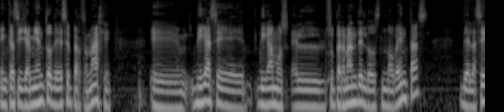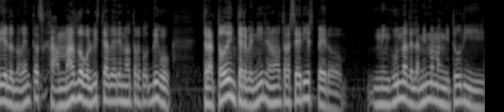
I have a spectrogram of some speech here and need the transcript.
encasillamiento de ese personaje. Eh, dígase, digamos, el Superman de los noventas de la serie de los noventas, jamás lo volviste a ver en otro, digo, trató de intervenir en otras series, pero ninguna de la misma magnitud y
